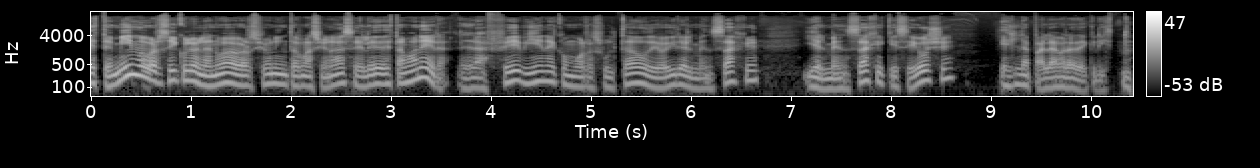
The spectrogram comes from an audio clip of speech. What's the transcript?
este mismo versículo en la nueva versión internacional se lee de esta manera, la fe viene como resultado de oír el mensaje y el mensaje que se oye es la palabra de Cristo.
